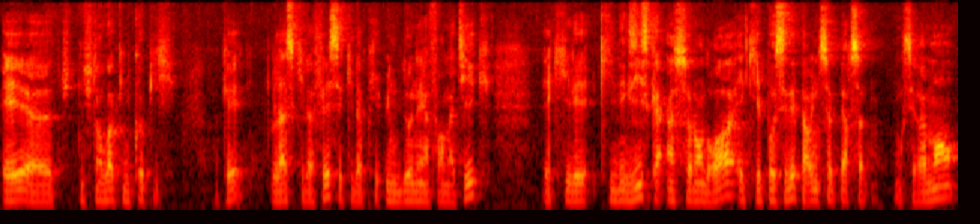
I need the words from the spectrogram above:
et euh, tu, n'envoies qu'une copie. Ok? Là, ce qu'il a fait, c'est qu'il a pris une donnée informatique, et qui n'existe qu'à un seul endroit, et qui est possédé par une seule personne. Donc, vraiment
